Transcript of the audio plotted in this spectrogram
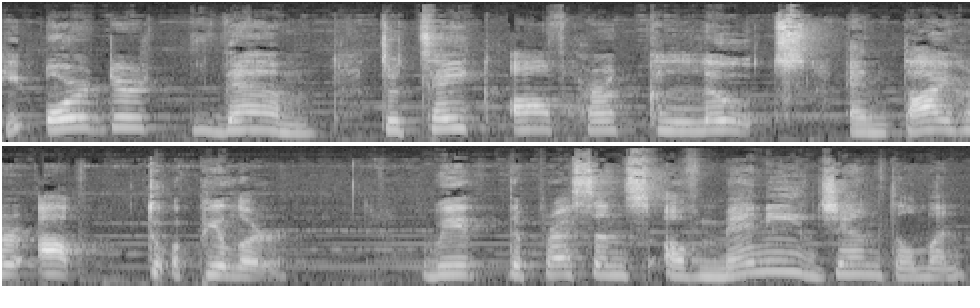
he ordered them to take off her clothes and tie her up to a pillar. With the presence of many gentlemen,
